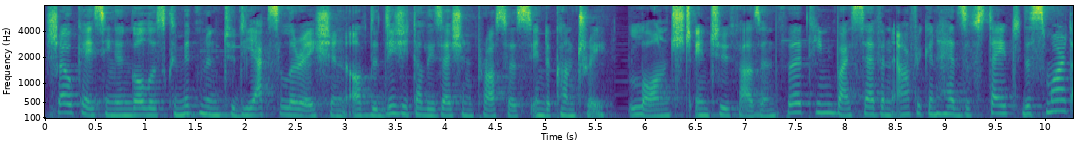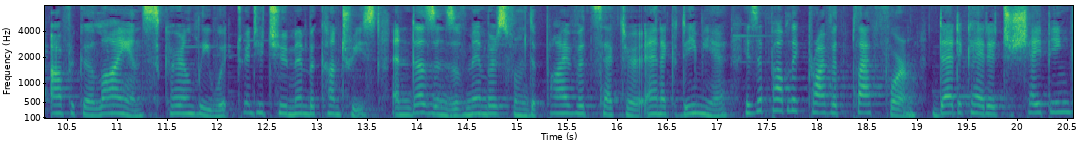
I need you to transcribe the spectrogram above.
showcasing Angola's commitment to the acceleration of the digitalization process in the country. Launched in 2013 by seven African heads of state, the Smart Africa Alliance, currently with 22 member countries and dozens of members from the private sector and academia, is a public private platform dedicated to shaping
